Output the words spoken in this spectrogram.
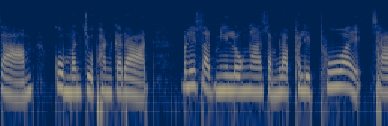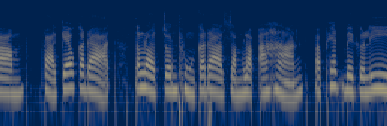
3. กลุ่มบรรจุภัณฑ์กระดาษ บริษัทมีโรงงานสำหรับผลิตถ้วย ชาม ฝาแก้วกระดาษ ตลอดจนถุงกระดาษสำหรับอาหาร ประเภทเบเกอรี่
